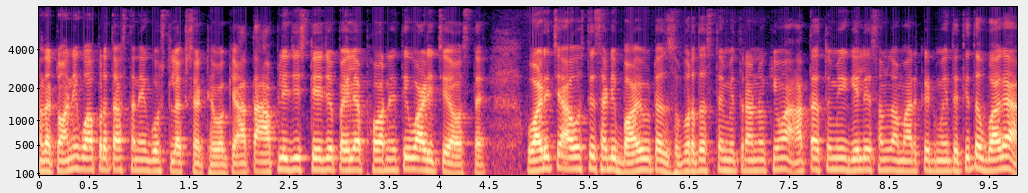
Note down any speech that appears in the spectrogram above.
आता टॉनिक वापरत असताना एक गोष्ट लक्षात ठेवा की आता आपली जी स्टेज आहे पहिल्या फवारणी ती वाढीची अवस्था आहे. वाढीच्या अवस्थेसाठी बायोटा जबरदस्त आहे मित्रांनो. किंवा आता तुम्ही गेले समजा मार्केटमध्ये तर तिथं बघा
